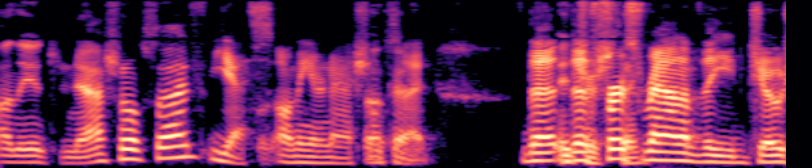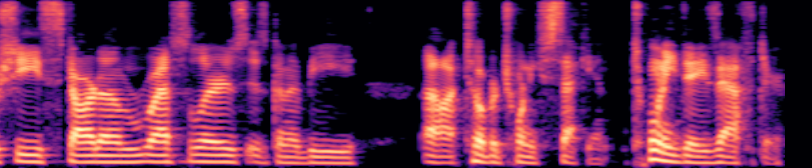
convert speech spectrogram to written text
On the international side, Yes, on the international Okay. side. The the first round of the Joshi Stardom wrestlers is going to be uh, October twenty second, twenty days after.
